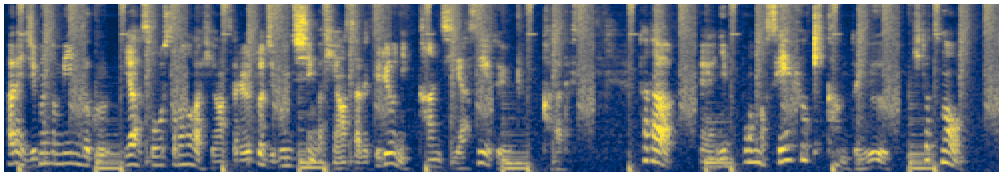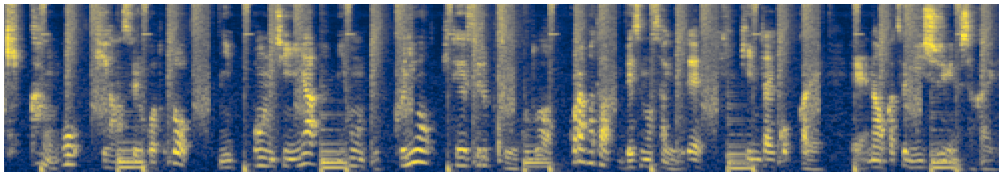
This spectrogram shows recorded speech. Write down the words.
あるいは自分の民族やそうしたものが批判されると自分自身が批判されているように感じやすいという方です。ただ、え日本の政府機関という一つの機関を批判することと、日本人や日本という国を否定するということは、これはまた別の作業で、近代国家で、えなおかつ民主主義の社会で、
